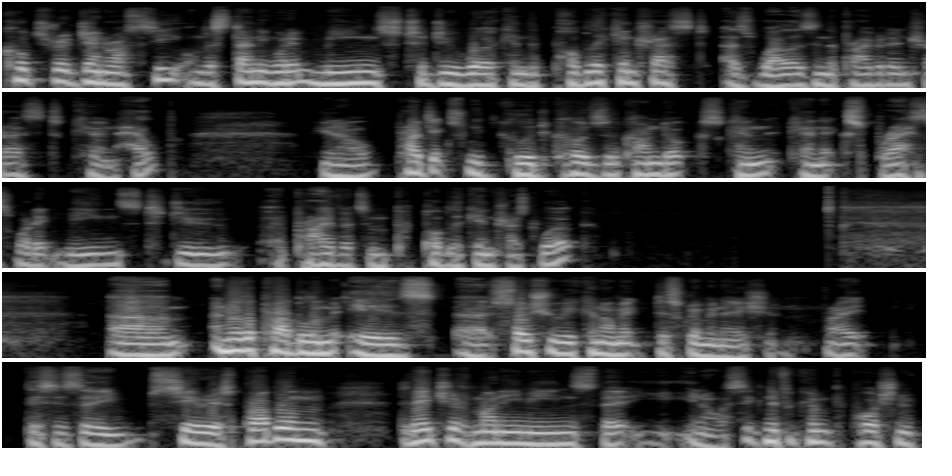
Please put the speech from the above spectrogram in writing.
culture of generosity, understanding what it means to do work in the public interest as well as in the private interest can help. You know projects with good codes of conduct can can express what it means to do a private and public interest work. Um, another problem is uh, socioeconomic discrimination right this is a serious problem the nature of money means that you know a significant proportion of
